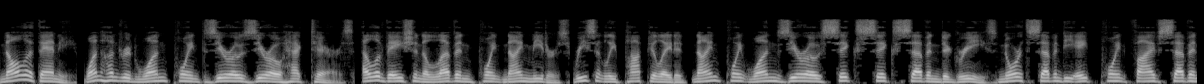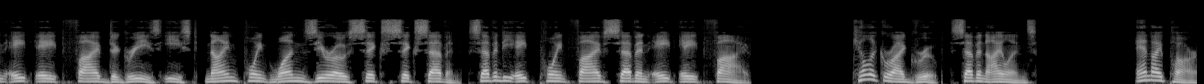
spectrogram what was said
Nalathani, 101.00 hectares, elevation 11.9 meters, recently populated 9.10667 degrees north, 78.57885 degrees east, 9.10667, 78.57885. Kilakarai Group, 7 islands Anaipar,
